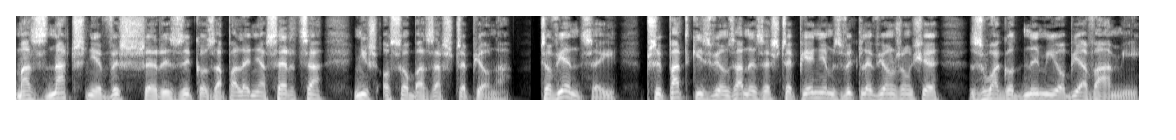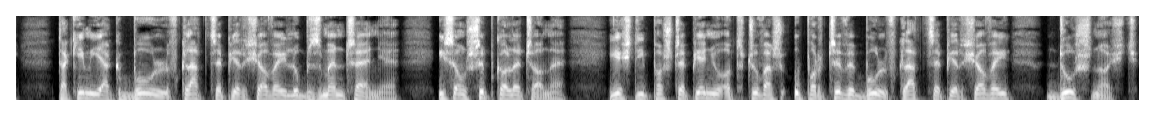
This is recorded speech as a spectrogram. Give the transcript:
ma znacznie wyższe ryzyko zapalenia serca niż osoba zaszczepiona. Co więcej, przypadki związane ze szczepieniem zwykle wiążą się z łagodnymi objawami, takimi jak ból w klatce piersiowej lub zmęczenie, i są szybko leczone. Jeśli po szczepieniu odczuwasz uporczywy ból w klatce piersiowej, duszność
